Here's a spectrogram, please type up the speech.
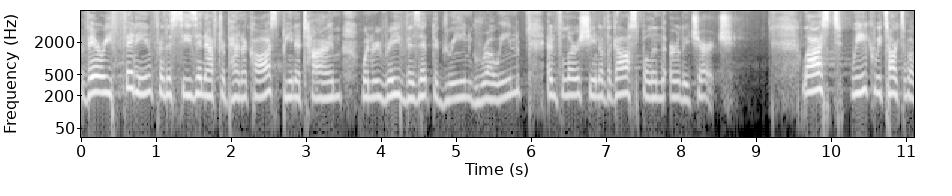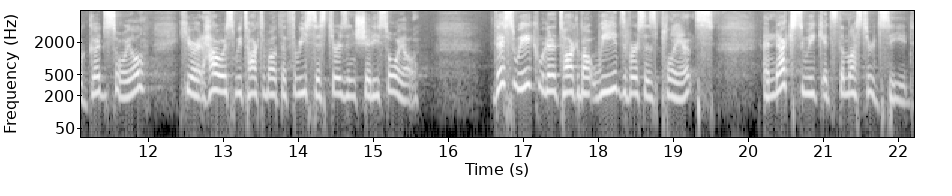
Very fitting for the season after Pentecost, being a time when we revisit the green growing and flourishing of the gospel in the early church. Last week, we talked about good soil here at House, we talked about the three sisters in shitty soil. This week, we're going to talk about weeds versus plants. And next week, it's the mustard seed.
